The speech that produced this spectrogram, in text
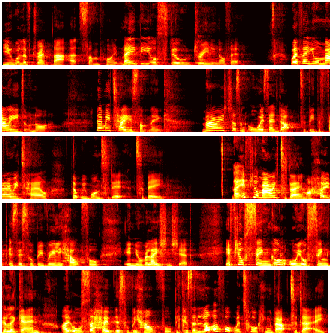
you will have dreamt that at some point. Maybe you're still dreaming of it. Whether you're married or not, let me tell you something. Marriage doesn't always end up to be the fairy tale that we wanted it to be. Now, if you're married today, my hope is this will be really helpful in your relationship. If you're single or you're single again, I also hope this will be helpful because a lot of what we're talking about today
